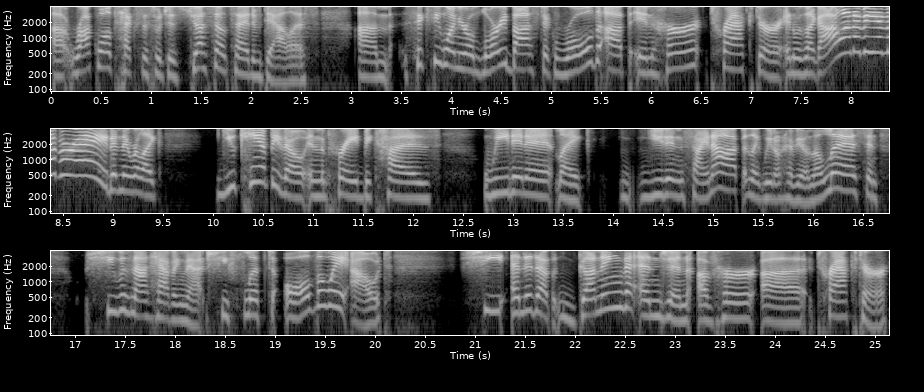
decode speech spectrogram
uh, Rockwall, Texas, which is just outside of Dallas. 61 year old Lori Bostick rolled up in her tractor and was like, I want to be in the parade. And they were like, you can't be though in the parade because we didn't like, you didn't sign up and like, we don't have you on the list. And she was not having that. She flipped all the way out she ended up gunning the engine of her uh, tractor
